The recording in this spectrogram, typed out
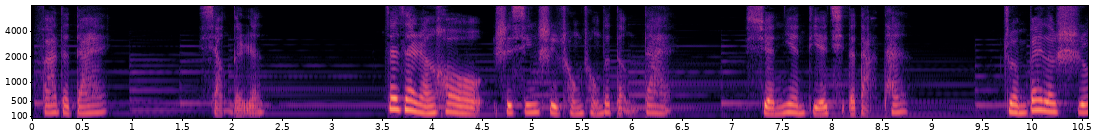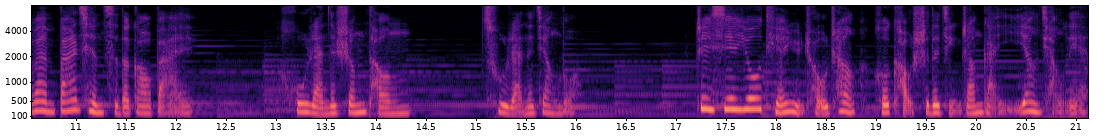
发的呆。想的人，再再然后是心事重重的等待，悬念迭起的打探，准备了十万八千次的告白，忽然的升腾，猝然的降落。这些忧甜与惆怅和考试的紧张感一样强烈，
